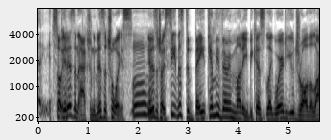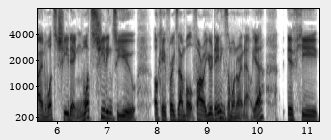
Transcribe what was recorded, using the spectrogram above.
it's So it is an action. It is a choice. It is a choice. See, this debate can be very muddy because, like, where do you draw the line? What's cheating? What's cheating to you? Okay, for example, Farah, you're dating someone right now, yeah? If he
